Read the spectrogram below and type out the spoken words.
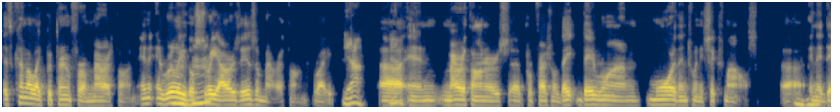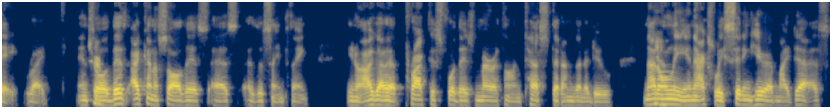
it's kind of like preparing for a marathon and, and really mm-hmm. those three hours is a marathon right yeah, uh, yeah. and marathoners uh, professional they they run more than 26 miles uh, mm-hmm. in a day right and sure. so this i kind of saw this as as the same thing you know i gotta practice for this marathon test that i'm gonna do not yeah. only in actually sitting here at my desk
